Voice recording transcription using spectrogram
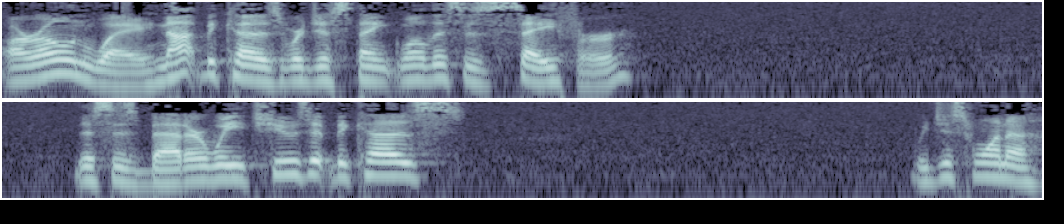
our own way, not because we're just think, well, this is safer. This is better. We choose it because we just want to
